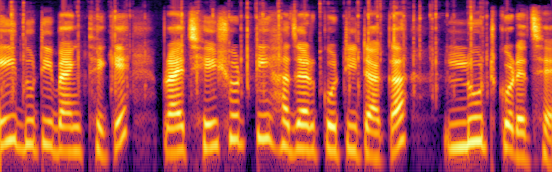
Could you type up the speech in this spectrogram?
এই দুটি ব্যাংক থেকে প্রায় ছেষট্টি হাজার কোটি টাকা লুট করেছে।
